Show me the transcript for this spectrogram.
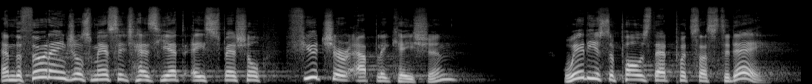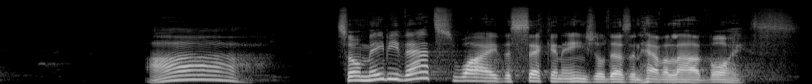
and the third angel's message has yet a special future application, where do you suppose that puts us today? Ah, so maybe that's why the second angel doesn't have a loud voice.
